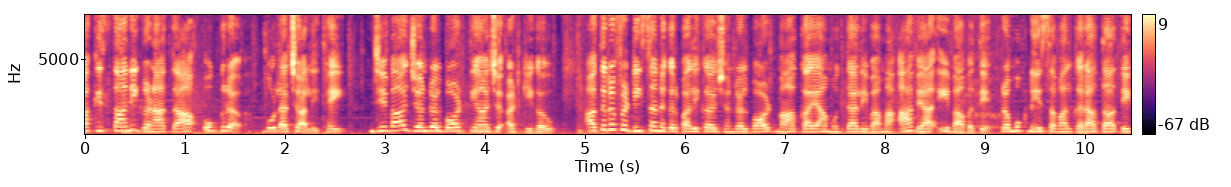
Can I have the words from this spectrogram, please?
પાકિસ્તાની ગણાતા ઉગ્ર બોલાચાલી થઈ. જે બાદ જનરલ બોર્ડ ત્યાં જ અટકી ગયું. આ તરફ ડીસા નગરપાલિકા જનરલ બોર્ડમાં કયા મુદ્દા લેવામાં આવ્યા એ બાબતે પ્રમુખને સવાલ કરાતા તે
